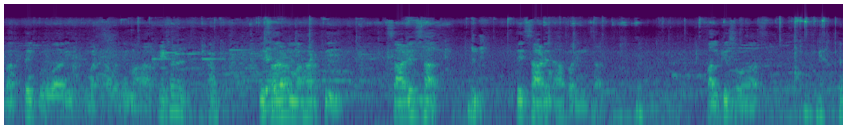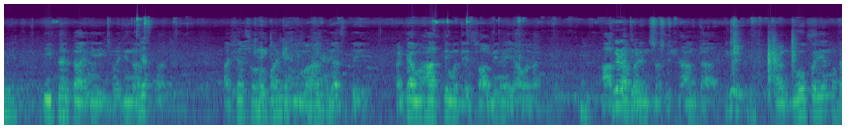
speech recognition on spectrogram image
प्रत्येक गुरुवारी मठामध्ये महाआरती ती सरळ महाआरती साडेसात ते साडेदहा पर्यंत चालते. पालखी सोहळा असतो. इतर काही भजनं असतात. अशा स्वरूपाची ती महाआरती असते आणि त्या महाआरतीमध्ये स्वामींना यावं लागतं. आतापर्यंत सिद्धांत आहे. कारण जोपर्यंत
